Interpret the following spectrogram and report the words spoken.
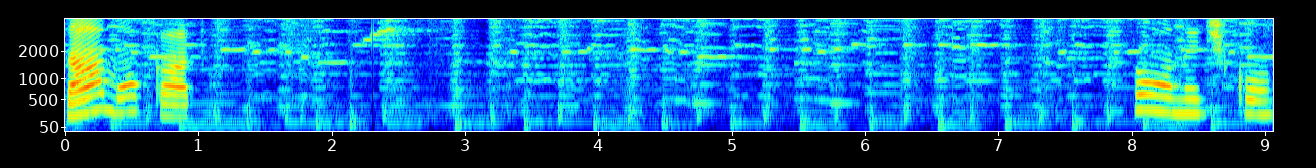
Самокат. Сонечко.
